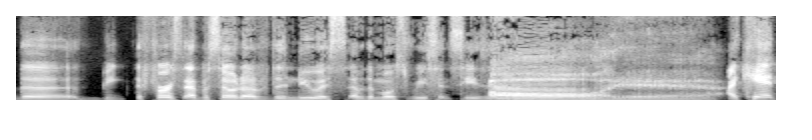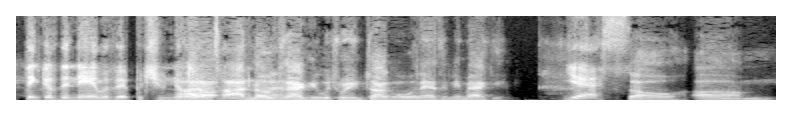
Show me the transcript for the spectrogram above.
The the first episode of the newest of the most recent season. Oh, yeah. I can't think of the name of it, but you know I, what I'm don't- talking I know about. exactly which one you're talking about with Anthony Mackie. Yes. So, um,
